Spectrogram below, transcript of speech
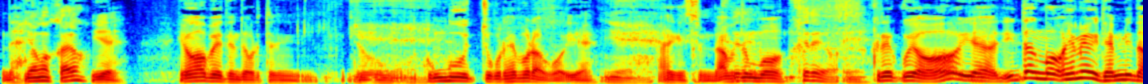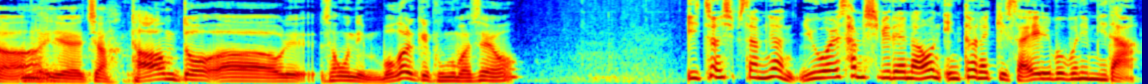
네. 영어과요? 예. 영화부 해야 된다고 그랬더니 좀 공부 쪽으로 해보라고. 예. 예. 알겠습니다. 아무튼 그래- 뭐 그래요, 예. 그랬고요. 예. 일단 뭐 해명이 됩니다. 네. 예. 자, 다음 또 아, 우리 성우님 뭐가 이렇게 궁금하세요? 2013년 6월 30일에 나온 인터넷 기사의 일부분입니다.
